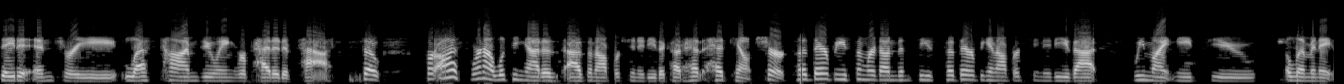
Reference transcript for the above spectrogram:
data entry, less time doing repetitive tasks. So for us, we're not looking at it as an opportunity to cut head, headcount. Sure, could there be some redundancies? Could there be an opportunity that we might need to eliminate?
